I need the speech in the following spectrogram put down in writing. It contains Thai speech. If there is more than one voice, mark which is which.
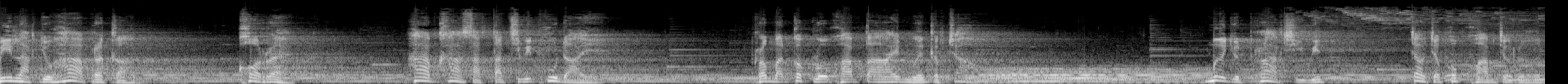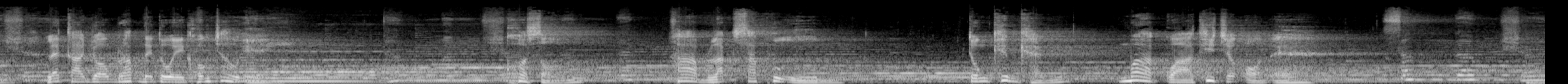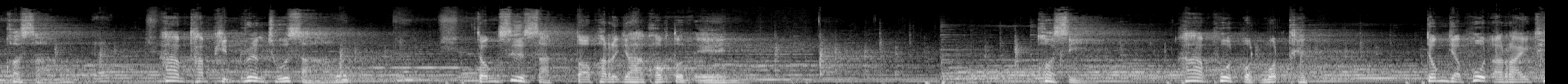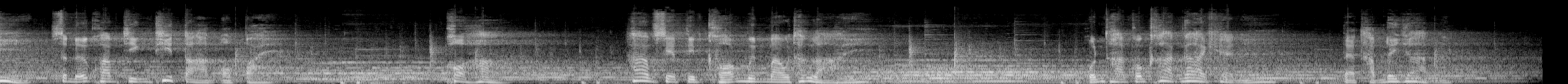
Speaker 1: มีหลักอยู่ห้าประการ ข้อแรก ห้ามฆ่าสัตว์ตัดชีวิตผู้ใด เพราะมันก็กลัวความตายเหมือนกับเจ้า เมื่อหยุดพรากชีวิต เจ้าจะพบความเจริญ และการยอมรับในตัวเองของเจ้าเอง ข้อสองห้ามลักทรัพย์ผู้อื่น จงเข้มแข็งมากกว่าที่จะอ่อนแอ ข้อสามห้ามทำผิดเรื่องชู้สาว จงซื่อสัตย์ต่อภรรยาของตนเอง ข้อสี่ห้ามพูดปดมดเท็จ จงอย่าพูดอะไรที่เสนอความจริงที่ต่างออกไป ข้อห้าห้ามเสพติดของมึนเมาทั้งหลาย หนทางของข้าง่ายแค่นี้ แต่ทำได้ยากนะ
